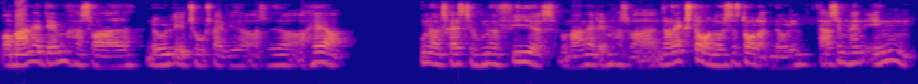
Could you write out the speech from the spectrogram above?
hvor mange af dem har svaret 0, 1, 2, 3 videre og så videre. Og her 150 til 180, hvor mange af dem har svaret. Når der ikke står noget, så står der et 0. Der er simpelthen ingen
